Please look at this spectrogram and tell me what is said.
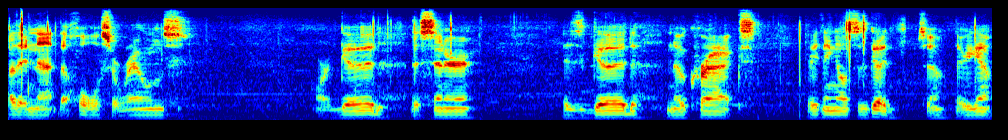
Other than that the whole surrounds are good. The center is good. No cracks. Everything else is good. So there you go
